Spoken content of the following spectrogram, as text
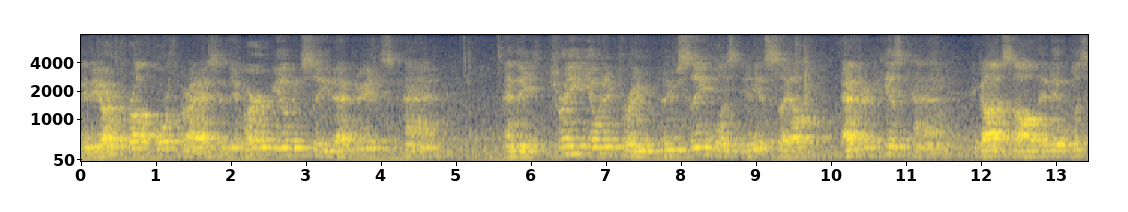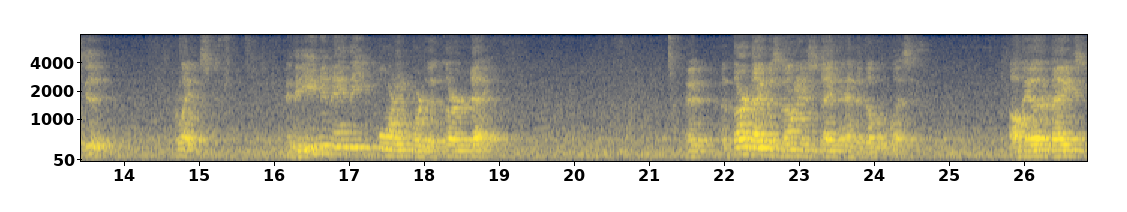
And the earth brought forth grass, and the herb yielding seed after its kind, and the tree yielded fruit, whose seed was in itself after his kind. And God saw that it was good. Blessed. And the evening and the morning were the third day. Uh, The third day was the only day that had the double blessing. All the other days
